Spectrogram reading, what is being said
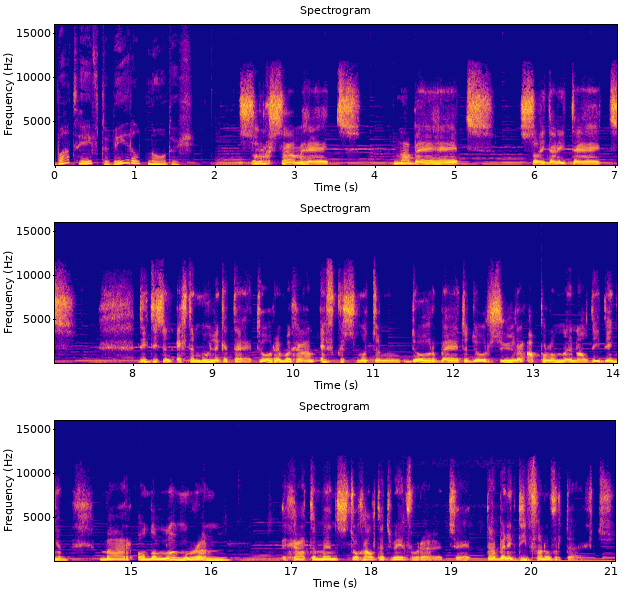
Wat heeft de wereld nodig? Zorgzaamheid, nabijheid, solidariteit. Dit is een echt een moeilijke tijd hoor. En we gaan even moeten doorbijten door zure appelen en al die dingen. Maar on the long run gaat de mens toch altijd weer vooruit. Hè? Daar ben ik diep van overtuigd.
